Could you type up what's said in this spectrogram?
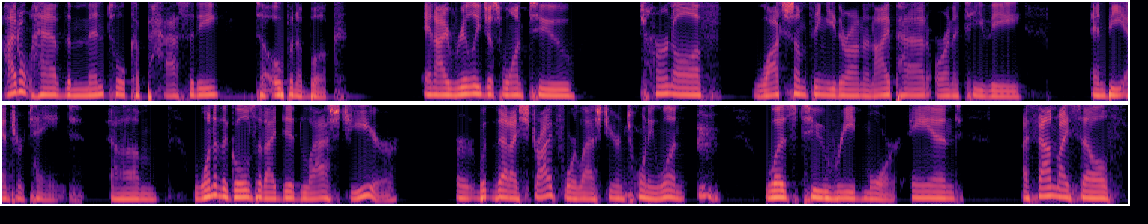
I don't have the mental capacity to open a book, and I really just want to turn off, watch something either on an iPad or on a TV, and be entertained. Um, one of the goals that I did last year, or that I strive for last year in 21, was to read more and I found myself,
